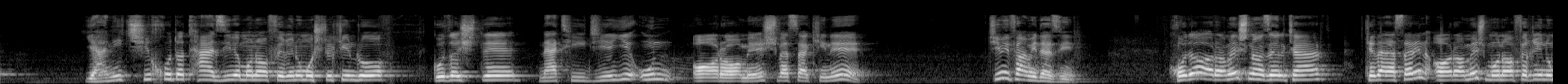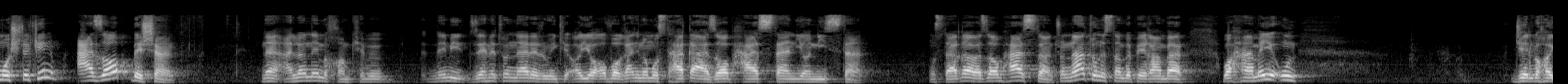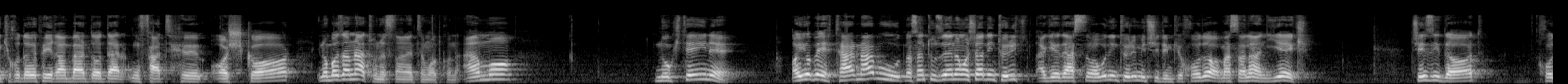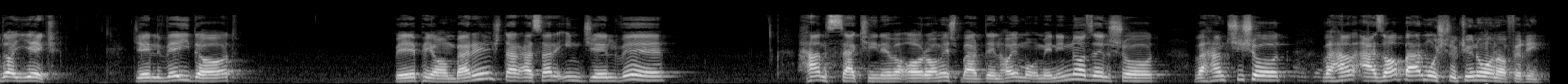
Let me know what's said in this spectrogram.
یعنی چی خدا تعذیب منافقین و مشرکین رو گذاشته نتیجه اون آرامش و سکینه؟ چی می‌فهمید از این؟ خدا آرامش نازل کرد که در اثر این آرامش منافقین و مشرکین عذاب بشن. نه الان نمی‌خوام که ب... نمی... ذهنتون نره رو اینکه آیا واقعا اینا مستحق عذاب هستن یا نیستن. مستحق عذاب هستن. چون نتونستن به پیغمبر با همه اون جلوه هایی که خدا به پیغمبر داد در اون فتح آشکار اینا بازم نتونستن اعتماد کنن. اما نکته اینه آیا بهتر نبود؟ مثلا تو ذهن ما شاید اینطوری اگه دست ما بود اینطوری میچیدیم که خدا مثلا یک چیزی داد خدا یک جلوه داد به پیامبرش در اثر این جلوه هم سکینه و آرامش بر دلهای مؤمنین نازل شد و هم چی شد؟ و هم عذاب بر مشرکین و منافقین.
